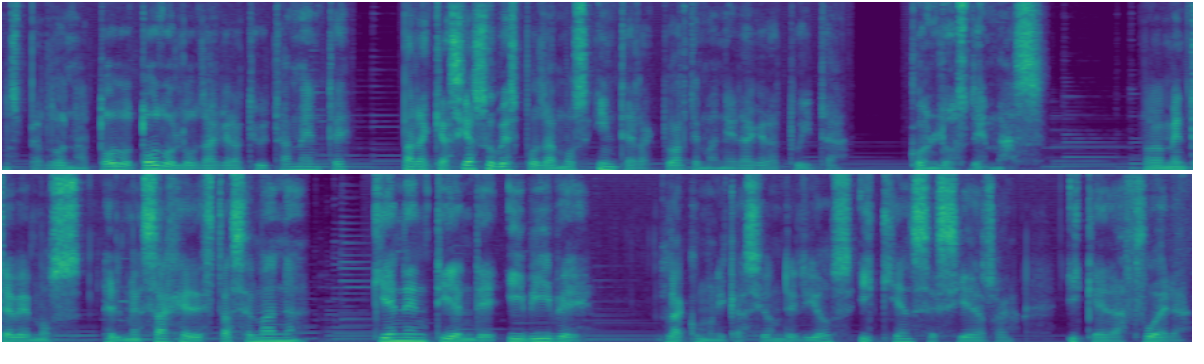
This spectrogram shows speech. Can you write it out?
nos perdona todo, todo lo da gratuitamente, para que así a su vez podamos interactuar de manera gratuita con los demás. Nuevamente vemos el mensaje de esta semana, quién entiende y vive la comunicación de Dios y quién se cierra y queda fuera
